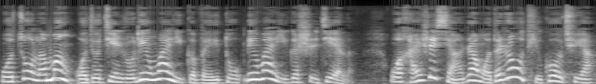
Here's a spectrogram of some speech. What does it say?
我做了梦，我就进入另外一个维度、另外一个世界了。我还是想让我的肉体过去呀。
